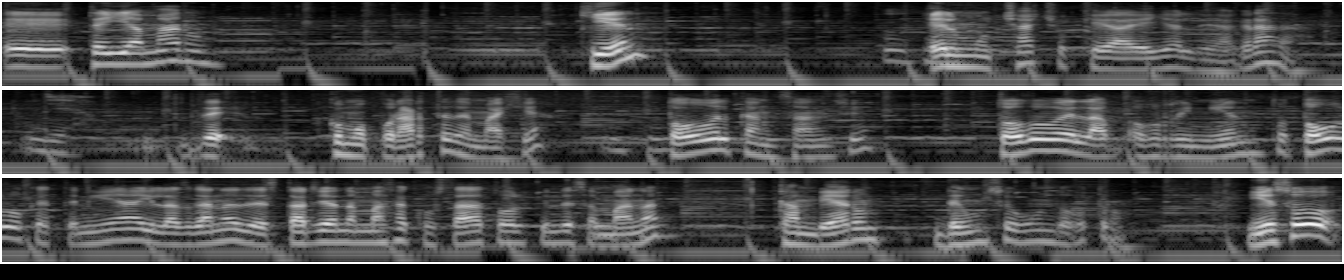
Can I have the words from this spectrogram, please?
eh, te llamaron. ¿Quién? El muchacho que a ella le agrada. De- como por arte de magia, todo el cansancio, todo el aburrimiento, todo lo que tenía y las ganas de estar ya nada más acostada todo el fin de semana, cambiaron de un segundo a otro. Y eso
